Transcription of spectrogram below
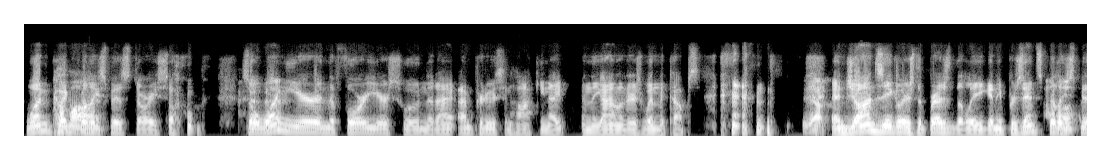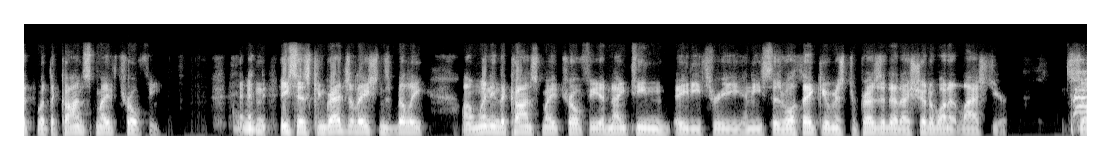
One quick Billy Smith story. So, so one year in the four-year swoon that I, am producing Hockey Night, and the Islanders win the cups. and, yeah. And John Ziegler's the president of the league, and he presents Billy uh-huh. Smith with the Conn Smythe Trophy. Mm-hmm. And he says, "Congratulations, Billy, on winning the Conn Smythe Trophy in 1983." And he says, "Well, thank you, Mr. President. I should have won it last year." So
